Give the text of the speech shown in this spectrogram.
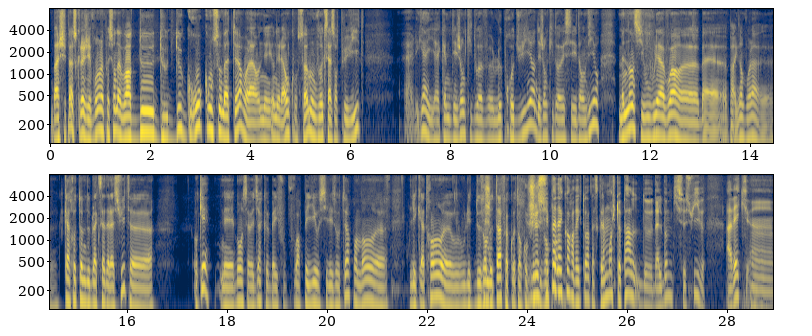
Bah je sais pas parce que là j'ai vraiment l'impression d'avoir deux, deux, deux gros consommateurs. Voilà, on est, on est là, on consomme, on voudrait que ça sorte plus vite. Euh, les gars, il y a quand même des gens qui doivent le produire, des gens qui doivent essayer d'en vivre. Maintenant, si vous voulez avoir, euh, bah, par exemple, voilà, euh, quatre tomes de Black Sad à la suite, euh, ok. Mais bon, ça veut dire que bah, il faut pouvoir payer aussi les auteurs pendant euh, les quatre ans euh, ou les deux ans de taf à quoi complet. Je suis pas d'accord avec toi parce que là, moi, je te parle d'albums qui se suivent avec, un-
